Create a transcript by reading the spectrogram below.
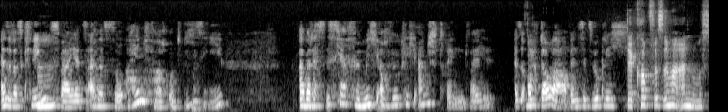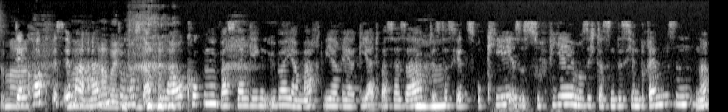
Also das klingt mhm. zwar jetzt alles so einfach und easy, aber das ist ja für mich auch wirklich anstrengend, weil also ja. auf Dauer, wenn es jetzt wirklich. Der Kopf ist immer an, du musst immer. Der Kopf ist immer, immer an, arbeiten. du musst auch genau gucken, was dein Gegenüber ja macht, wie er reagiert, was er sagt. Mhm. Ist das jetzt okay? Ist es zu viel? Muss ich das ein bisschen bremsen? Ne?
